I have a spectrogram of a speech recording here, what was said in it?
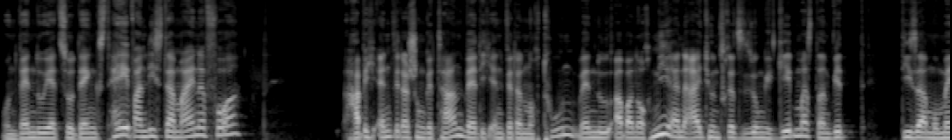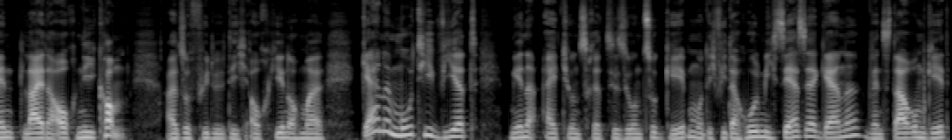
Und wenn du jetzt so denkst, hey, wann liest er meine vor? Habe ich entweder schon getan, werde ich entweder noch tun. Wenn du aber noch nie eine iTunes-Rezension gegeben hast, dann wird dieser Moment leider auch nie kommen. Also fühle dich auch hier nochmal gerne motiviert, mir eine iTunes-Rezension zu geben. Und ich wiederhole mich sehr, sehr gerne, wenn es darum geht.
